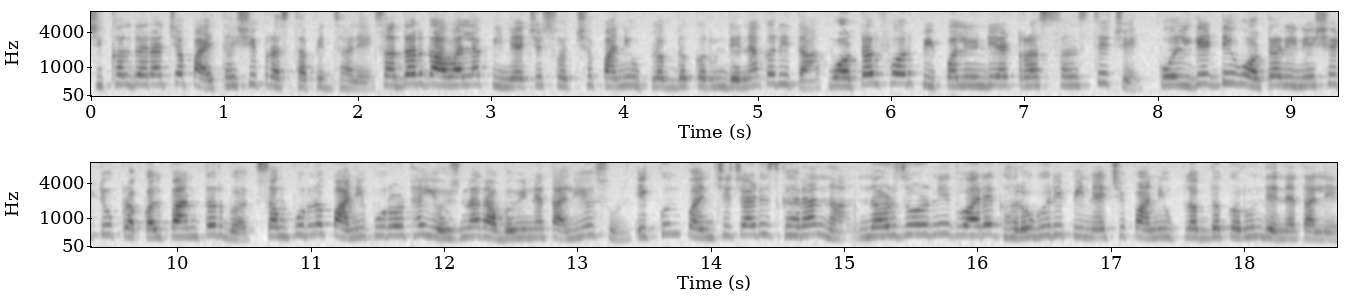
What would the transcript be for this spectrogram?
चिखलदराच्या पायथ्याशी प्रस्थापित झाले. सदर गावाला पिण्याचे स्वच्छ पाणी उपलब्ध करून देण्याकरिता water for people India trust संस्थेचे कोलगेट डी वॉटर इनिशिएटिव्ह प्रकल्पांतर्गत संपूर्ण पाणी पुरवठा योजना राबविण्यात आली असून एकूण पंचेचाळीस घरांना नळजोडणीद्वारे घरोघरी पिण्याचे पाणी उपलब्ध करून देण्यात आले.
